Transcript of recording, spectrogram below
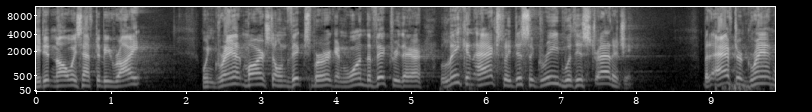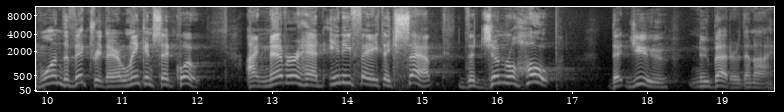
He didn't always have to be right, when Grant marched on Vicksburg and won the victory there, Lincoln actually disagreed with his strategy. But after Grant won the victory there, Lincoln said, quote, I never had any faith except the general hope that you knew better than I.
